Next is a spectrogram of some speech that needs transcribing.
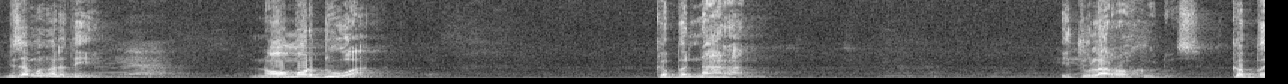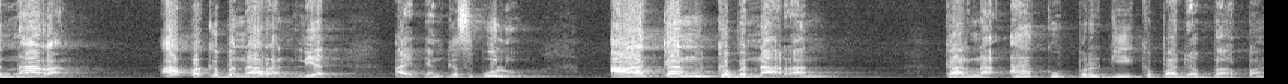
Bisa mengerti? Nomor dua, kebenaran. Itulah Roh Kudus. Kebenaran. Apa kebenaran? Lihat ayat yang ke-10. Akan kebenaran karena aku pergi kepada Bapa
